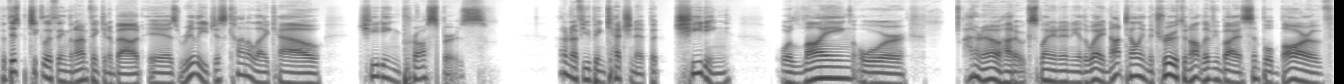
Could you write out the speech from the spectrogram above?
But this particular thing that I'm thinking about is really just kind of like how cheating prospers. I don't know if you've been catching it, but cheating or lying or I don't know how to explain it any other way, not telling the truth or not living by a simple bar of,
